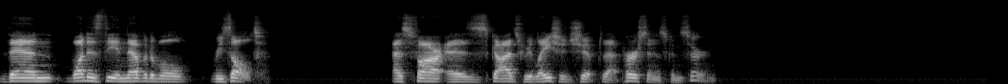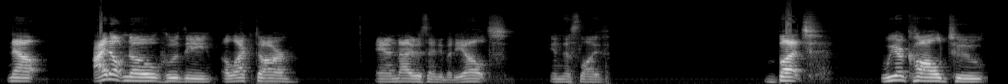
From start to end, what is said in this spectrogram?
then what is the inevitable result as far as God's relationship to that person is concerned? Now, I don't know who the elect are, and neither does anybody else in this life. But we are called to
